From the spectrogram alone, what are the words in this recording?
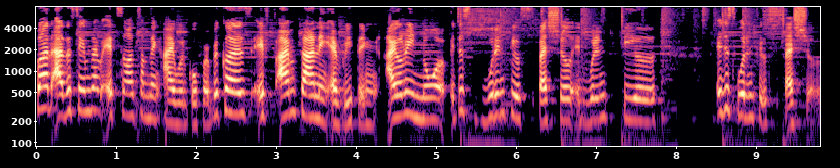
but at the same time, it's not something I would go for because if I'm planning everything, I already know it just wouldn't feel special. It wouldn't feel. It just wouldn't feel special.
